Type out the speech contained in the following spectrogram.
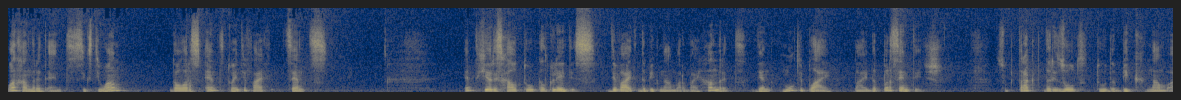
$161.25. And here is how to calculate this. Divide the big number by 100, then multiply by the percentage. Subtract the result to the big number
